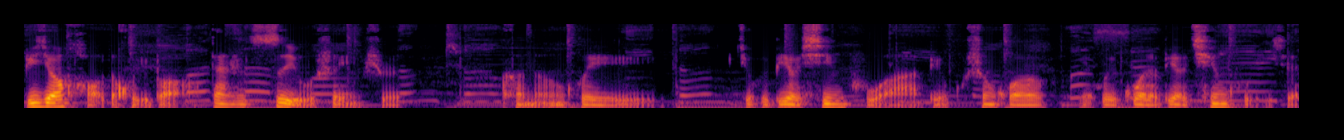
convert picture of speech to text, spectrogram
比较好的回报，但是自由摄影师可能会。就会比较辛苦啊，比如生活也会过得比较清苦一些。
